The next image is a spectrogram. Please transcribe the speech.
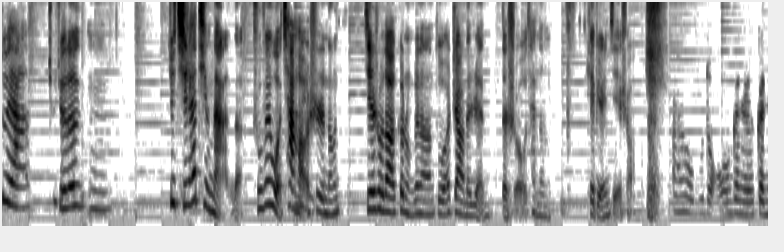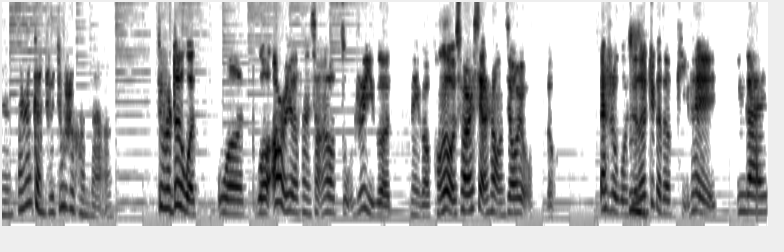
对啊，就觉得嗯，就其实还挺难的。除非我恰好是能接受到各种各样多这样的人的时候，才能给别人介绍。啊，我不懂，我感觉感觉反正感觉就是很难。就是对我我我二月份想要组织一个那个朋友圈线上交友活动，但是我觉得这个的匹配应该。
